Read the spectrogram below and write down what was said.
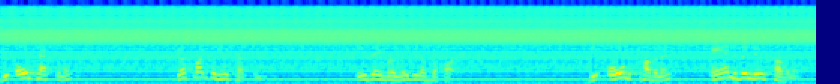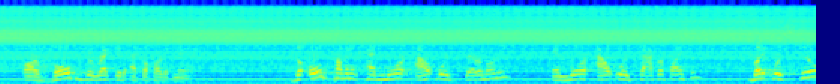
the Old Testament, just like the New Testament, is a religion of the heart. The Old Covenant and the New Covenant are both directed at the heart of man. The Old Covenant had more outward ceremony and more outward sacrifices, but it was still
